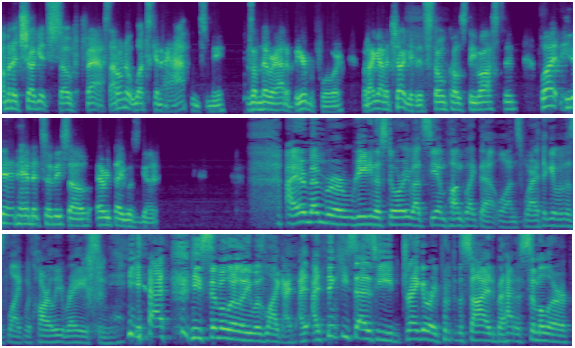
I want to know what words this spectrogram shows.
I'm gonna chug it so fast. I don't know what's gonna happen to me because I've never had a beer before, but I gotta chug it. It's Stone Cold Steve Austin, but he didn't hand it to me, so everything was good. I remember reading a story about CM Punk like that once, where I think it was like with Harley Race, and he had, he similarly was like, I, I think he says he drank it or he put it to the side, but had a similar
